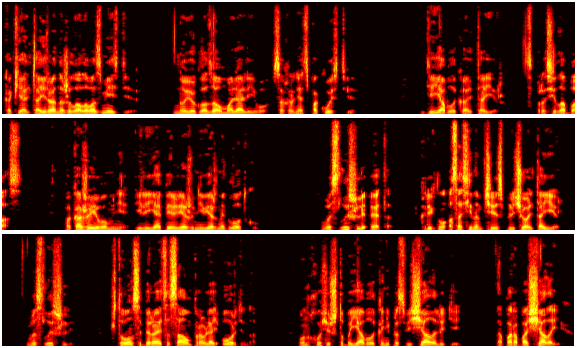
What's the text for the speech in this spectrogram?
Как и Альтаира, она желала возмездия, но ее глаза умоляли его сохранять спокойствие. «Где яблоко, Альтаир?» – спросил Аббас. Покажи его мне, или я перережу неверной глотку. Вы слышали это? крикнул ассасинам через плечо Альтаир. Вы слышали, что он собирается сам управлять орденом? Он хочет, чтобы яблоко не просвещало людей, а порабощало их.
